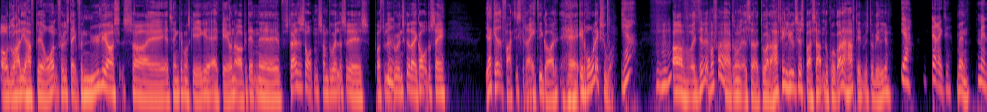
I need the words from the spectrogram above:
Og du har lige haft øh, rundt fødselsdag for nylig også, så øh, jeg tænker måske ikke, at gaven er oppe i den øh, størrelsesorden, som du ellers øh, postulerede, mm. du ønskede dig i går. Du sagde, jeg gad faktisk rigtig godt have et Rolex-ur. Ja. Mm-hmm. Og det, hvorfor har du, altså, du har da haft hele livet til at spare sammen. Du kunne godt have haft et, hvis du ville. Ja, det er rigtigt. Men Men,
